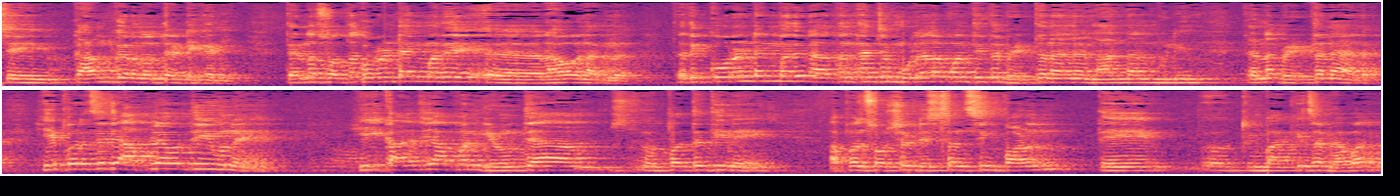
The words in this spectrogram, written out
जे काम करत होते त्या ठिकाणी त्यांना स्वतः क्वारंटाईन मध्ये राहावं लागलं. तर ते क्वारंटाईन मध्ये राहताना त्यांच्या मुलाला पण तिथे भेटतं नाही आलं लहान लहान मुली त्यांना भेटतं नाही आलं. ही परिस्थिती आपल्यावरती येऊ नये. ही काळजी आपण घेऊन त्या पद्धतीने आपण सोशल डिस्टन्सिंग पाळून ते तुम्ही बाकीचा व्यवहार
